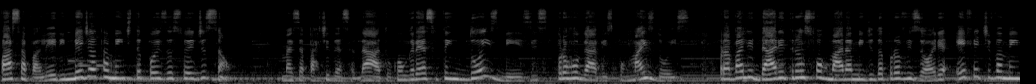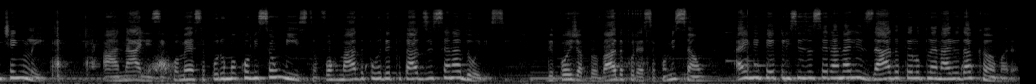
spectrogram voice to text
passa a valer imediatamente depois da sua edição. Mas a partir dessa data, o Congresso tem dois meses, prorrogáveis por mais dois, para validar e transformar a medida provisória efetivamente em lei. A análise começa por uma comissão mista, formada por deputados e senadores. Depois de aprovada por essa comissão, a MP precisa ser analisada pelo plenário da Câmara.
